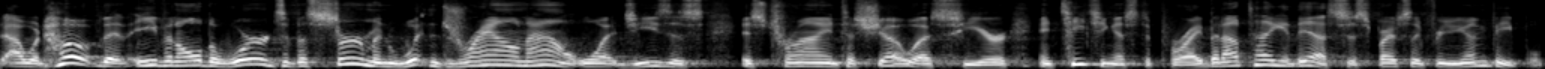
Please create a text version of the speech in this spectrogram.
I, would hope that even all the words of a sermon wouldn't drown out what Jesus is trying to show us here and teaching us to pray. But I'll tell you this, especially for young people.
